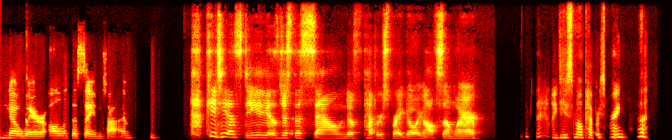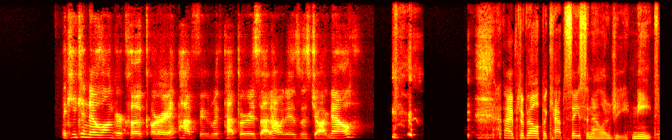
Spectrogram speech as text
nowhere, all at the same time. PTSD is just the sound of pepper spray going off somewhere. like, do you smell pepper spray? Like he can no longer cook or have food with pepper. Is that how it is with Jock now? I've developed a capsaicin allergy. Neat.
